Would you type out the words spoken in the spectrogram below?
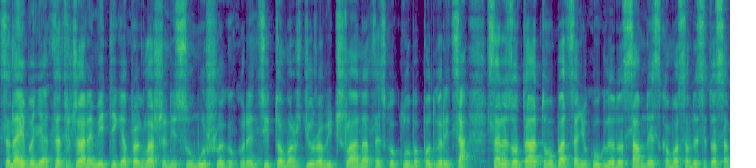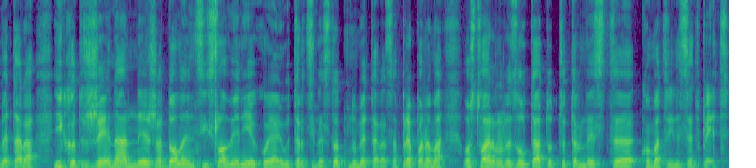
Za najbolje atletičare mitinga proglašeni su u muškoj konkurenciji Tomaš Đurović, član atletskog kluba Podgorica, sa rezultatom u bacanju kugle od 18,88 metara i kod žena Neža Dolenci iz Slovenije, koja je u trci na 100 metara sa preponama, ostvarila rezultat od 14,35.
